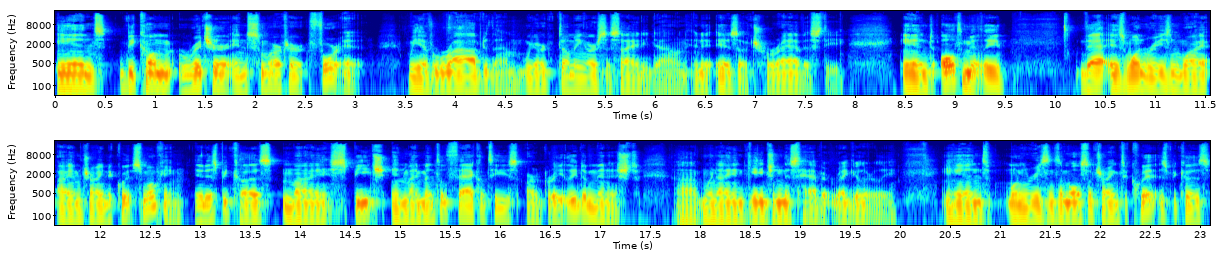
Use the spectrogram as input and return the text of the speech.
and become richer and smarter for it. We have robbed them. We are dumbing our society down, and it is a travesty. And ultimately, that is one reason why I am trying to quit smoking. It is because my speech and my mental faculties are greatly diminished uh, when I engage in this habit regularly. And one of the reasons I'm also trying to quit is because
